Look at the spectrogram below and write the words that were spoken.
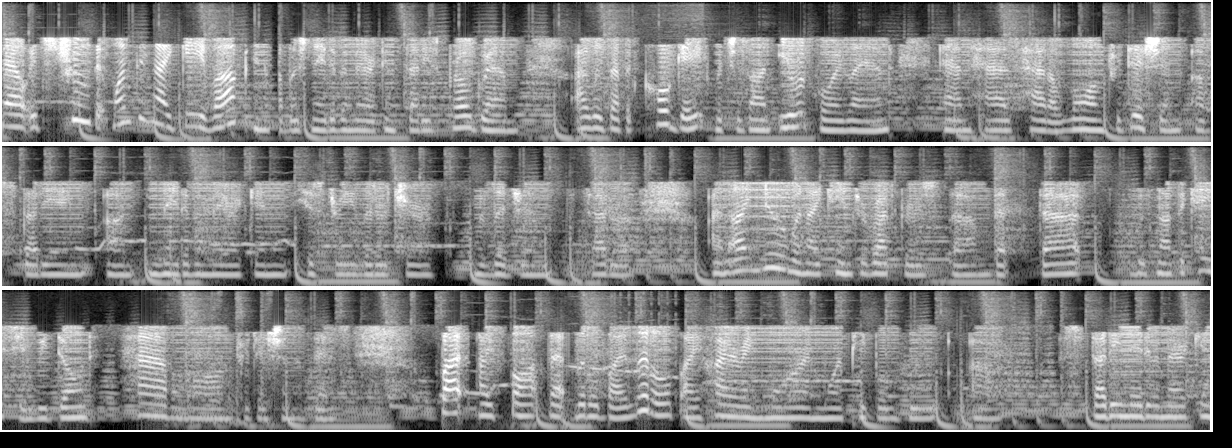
Now, it's true that one thing I gave up in the published Native American Studies program, I was up at Colgate, which is on Iroquois land, and has had a long tradition of studying um, Native American history, literature, religion, etc. And I knew when I came to Rutgers um, that that was not the case here. We don't have a long tradition of this. But I thought that little by little, by hiring more and more people who uh, study Native American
